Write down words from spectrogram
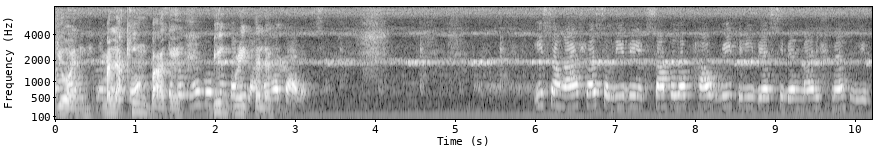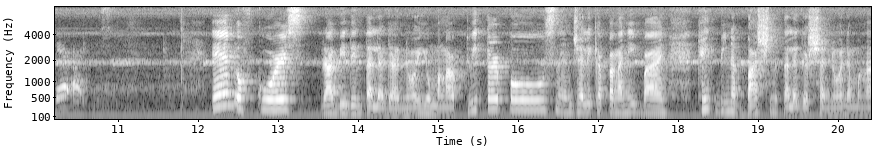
yun, malaking bagay. Big break talaga. Isa nga siya sa living example of how great the ABS-CBN management with their artists. And of course, grabe din talaga, no? Yung mga Twitter posts ni Angelica Panganiban, kahit binabash na talaga siya, no? Ng mga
